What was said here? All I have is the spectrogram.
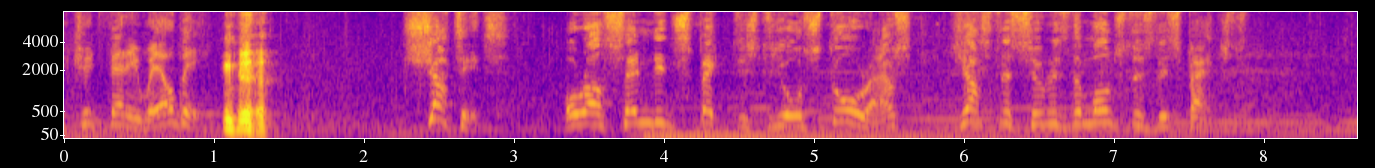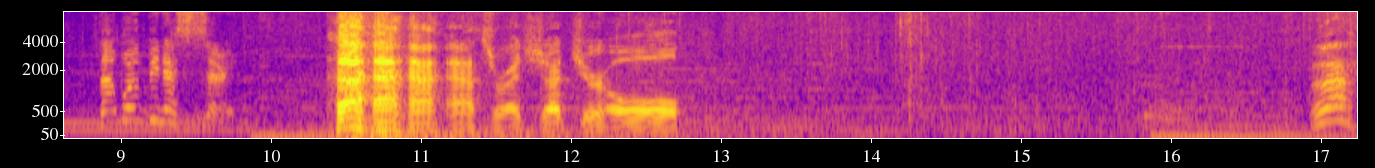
it could very well be. Shut it! Or I'll send inspectors to your storehouse just as soon as the monster's dispatched. That won't be necessary. Ha ha ha, That's right. Shut your hole. Ah!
